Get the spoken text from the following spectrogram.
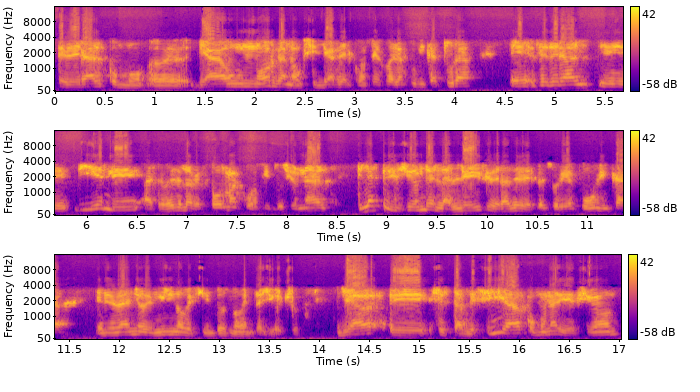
Federal como eh, ya un órgano auxiliar del Consejo de la Judicatura eh, Federal, viene a través de la reforma constitucional y la expedición de la Ley Federal de Defensoría Pública en el año de 1998 ya eh, se establecía como una dirección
